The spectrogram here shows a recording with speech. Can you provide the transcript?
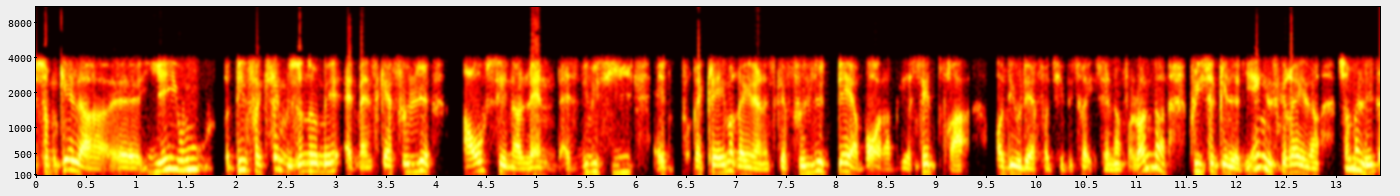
som gælder øh, i EU, og det er for eksempel sådan noget med, at man skal følge afsenderlandet. Altså det vil sige, at reklamereglerne skal følge der, hvor der bliver sendt fra. Og det er jo derfor, TV3 sender fra London, fordi så gælder de engelske regler, som er lidt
